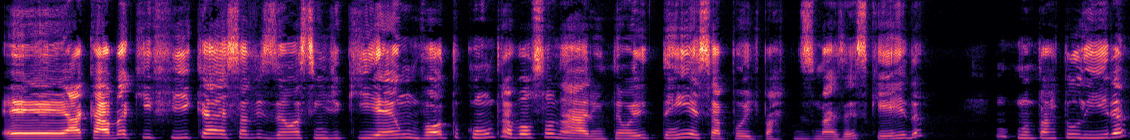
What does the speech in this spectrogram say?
é, acaba que fica essa visão assim de que é um voto contra Bolsonaro. Então ele tem esse apoio de partidos mais à esquerda, enquanto Arthur Lira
